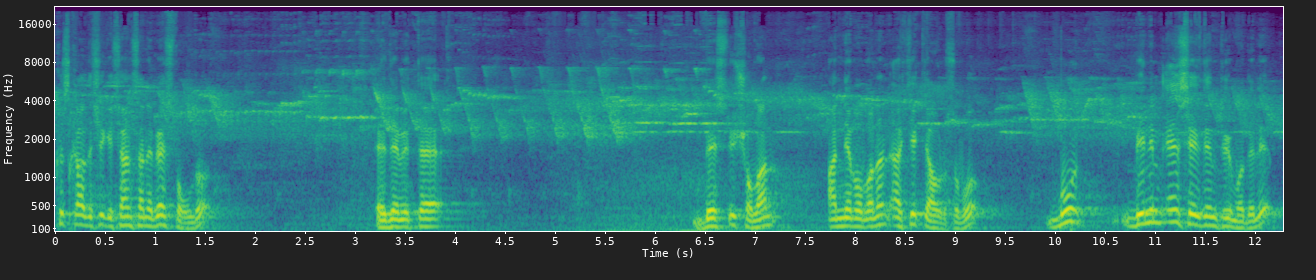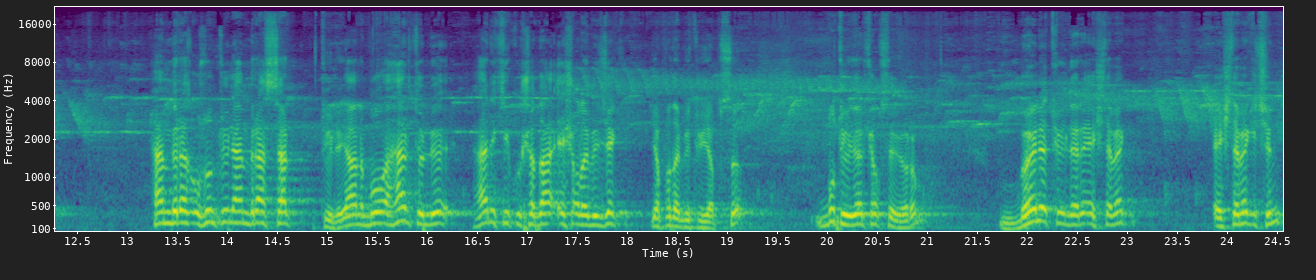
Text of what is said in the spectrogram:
kız kardeşi geçen sene best oldu. Edemit'te best 3 olan anne babanın erkek yavrusu bu. Bu benim en sevdiğim tüy modeli. Hem biraz uzun tüylü hem biraz sert tüylü. Yani bu her türlü her iki kuşa da eş olabilecek yapıda bir tüy yapısı. Bu tüyleri çok seviyorum. Böyle tüyleri eşlemek eşlemek için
